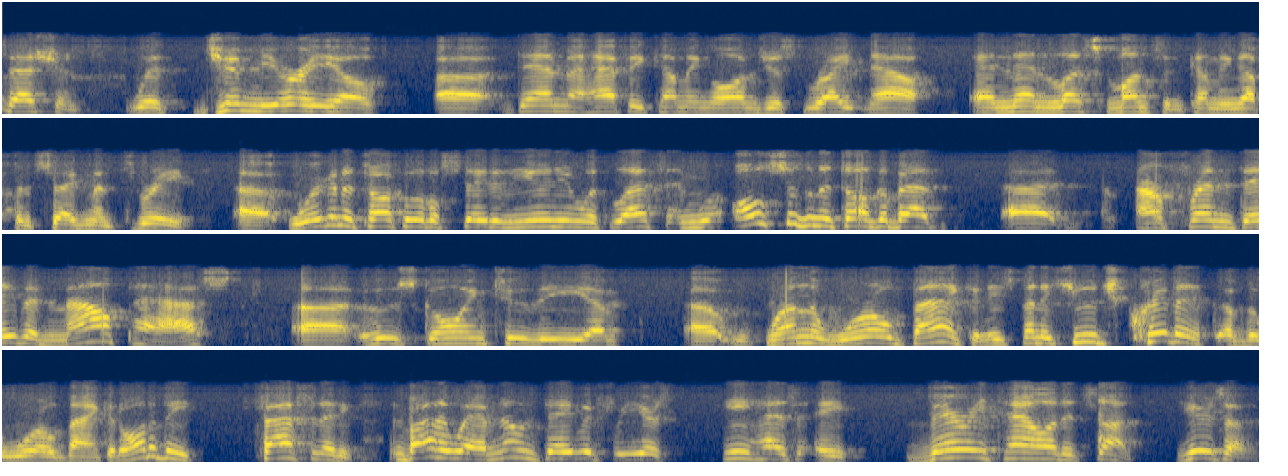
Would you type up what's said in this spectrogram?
session with Jim Iuorio, uh, Dan Mahaffee coming on just right now, and then Les Munson coming up in segment three. Uh, we're going to talk a little State of the Union with Les, and we're also going to talk about uh, our friend David Malpass, uh, who's going to the uh, run the World Bank, and he's been a huge critic of the World Bank. It ought to be fascinating. And by the way, I've known David for years. He has a very talented son. Here's a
